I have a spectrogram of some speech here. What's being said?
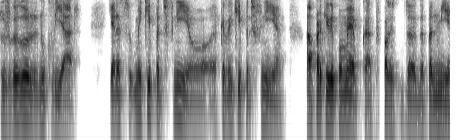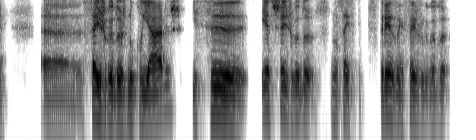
do jogador nuclear, que era uma equipa definia, ou cada equipa definia, a partir de uma época, a propósito da, da pandemia, uh, seis jogadores nucleares, e se esses seis jogadores, não sei, se, se três em seis jogador,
